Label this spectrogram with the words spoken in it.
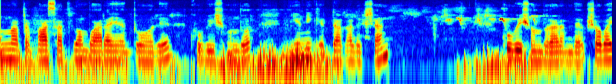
উন্নাটা পাঁচ হাত লম্বা, আড়াই হাত বহরের খুবই সুন্দর ইউনিক একটা কালেকশান খুবই সুন্দর, আরামদায়ক। সবাই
